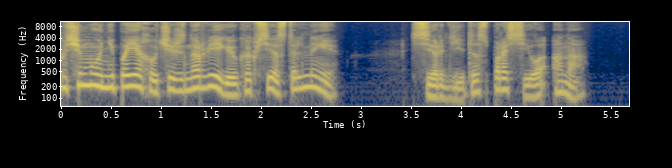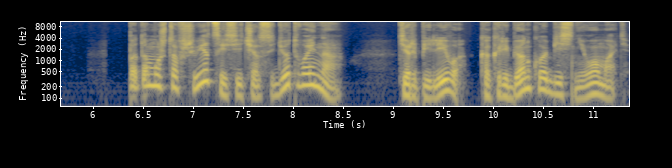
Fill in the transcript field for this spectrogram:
«Почему он не поехал через Норвегию, как все остальные?» Сердито спросила она. «Потому что в Швеции сейчас идет война», терпеливо, как ребенку объяснила мать.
